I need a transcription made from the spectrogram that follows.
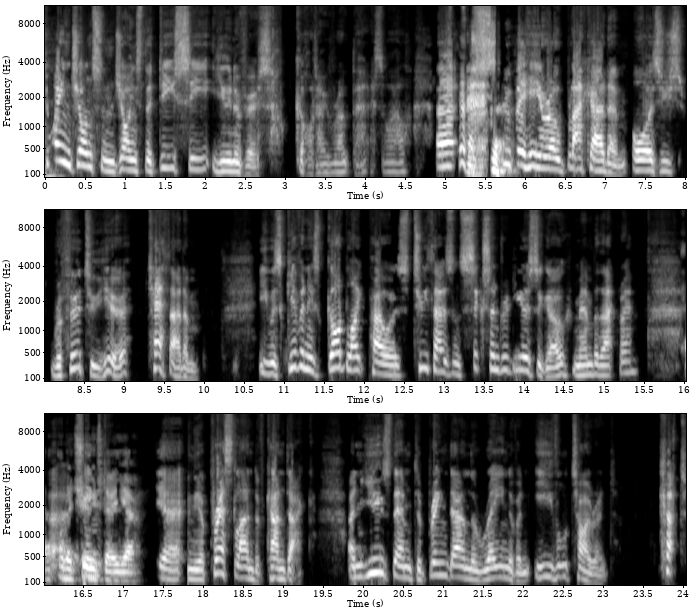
Dwayne Johnson joins the DC Universe. God, I wrote that as well. Uh, superhero Black Adam, or as he's referred to here, Teth Adam. He was given his godlike powers 2,600 years ago. Remember that, Graham? Uh, on a in- Tuesday, yeah. yeah, in the oppressed land of Kahndaq and used them to bring down the reign of an evil tyrant. Cut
